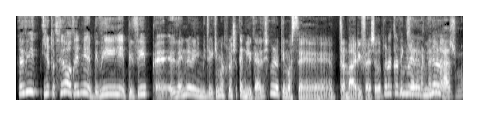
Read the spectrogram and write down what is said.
δηλαδή, για το Θεό, δεν είναι, επειδή, επειδή ε, δεν είναι η μητρική μας γλώσσα τα αγγλικά, δεν σημαίνει ότι είμαστε τραμπάριφες. Εδώ πέρα κάνουμε. Δεν ξέρουμε να διαβάζουμε.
